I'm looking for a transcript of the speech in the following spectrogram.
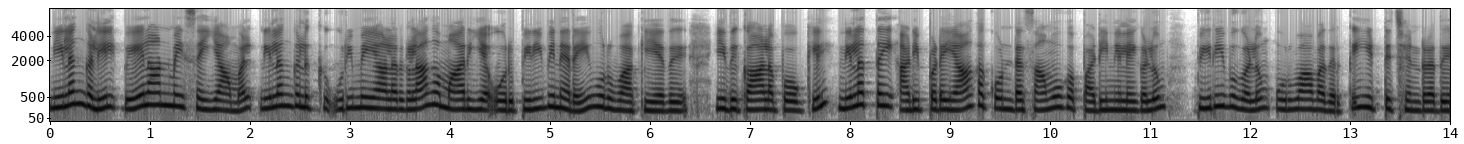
நிலங்களில் வேளாண்மை செய்யாமல் நிலங்களுக்கு உரிமையாளர்களாக மாறிய ஒரு பிரிவினரை உருவாக்கியது. இது காலப்போக்கில் நிலத்தை அடிப்படையாக கொண்ட சமூக படிநிலைகளும் பிரிவுகளும் உருவாவதற்கு இட்டு சென்றது.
